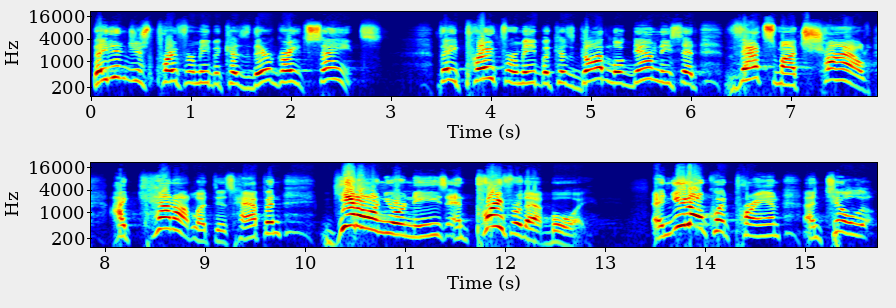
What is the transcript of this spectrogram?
They didn't just pray for me because they're great saints. They prayed for me because God looked down and He said, That's my child. I cannot let this happen. Get on your knees and pray for that boy. And you don't quit praying until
